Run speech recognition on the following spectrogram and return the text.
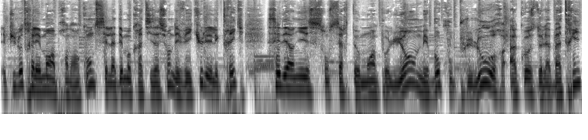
Et puis l'autre élément à prendre en compte, c'est la démocratisation des véhicules électriques. Ces derniers sont certes moins polluants, mais beaucoup plus lourds à cause de la batterie.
